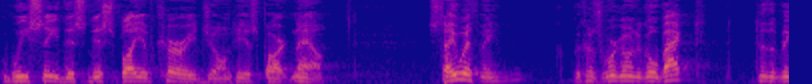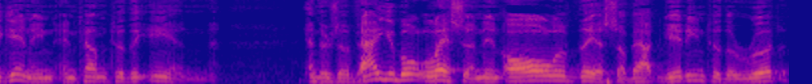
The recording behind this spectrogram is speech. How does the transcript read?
we see this display of courage on his part. Now, stay with me because we're going to go back to the beginning and come to the end. And there's a valuable lesson in all of this about getting to the root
